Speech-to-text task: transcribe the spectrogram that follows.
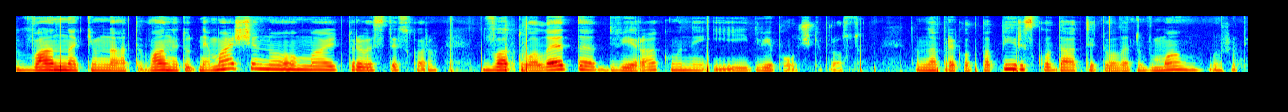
Ванна кімната. Ванни тут нема ще, але мають привезти скоро. Два туалета, дві раковини і дві полочки просто. Там, наприклад, папір складати, туалетну бумагу ложити.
